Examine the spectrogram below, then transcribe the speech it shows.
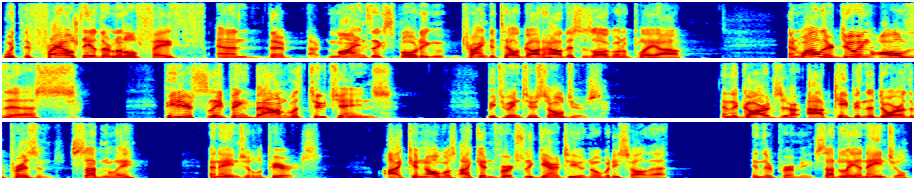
with the frailty of their little faith and their minds exploding, trying to tell God how this is all going to play out. And while they're doing all this, Peter's sleeping bound with two chains between two soldiers. And the guards are out keeping the door of the prison. Suddenly, an angel appears. I can almost, I can virtually guarantee you nobody saw that in their prayer meeting. Suddenly an angel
